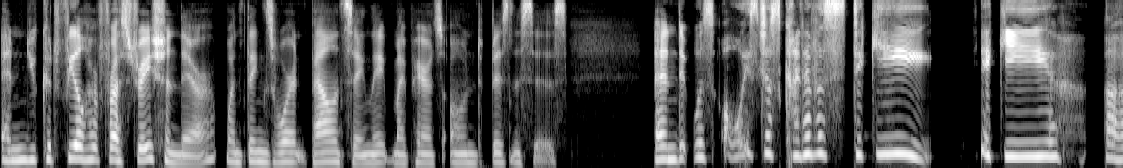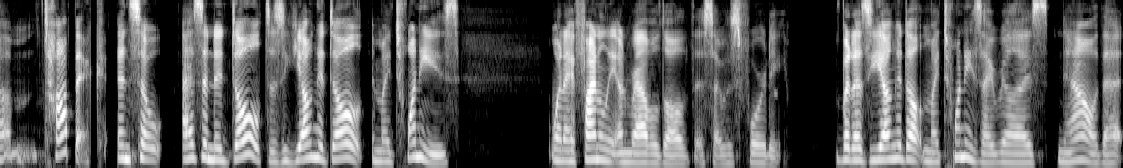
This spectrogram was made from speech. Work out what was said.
and you could feel her frustration there when things weren't balancing. They, my parents owned businesses. And it was always just kind of a sticky, icky um, topic. And so, as an adult, as a young adult in my 20s, when I finally unraveled all of this, I was 40. But as a young adult in my 20s, I realized now that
